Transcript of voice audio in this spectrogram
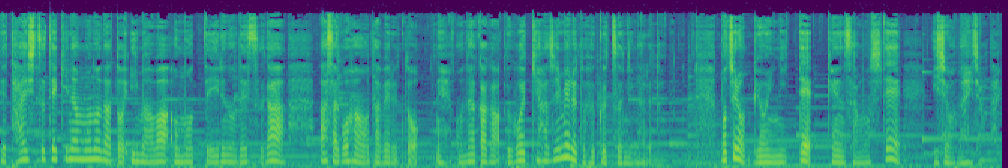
で体質的なものだと今は思っているのですが朝ごはんを食べると、ね、お腹が動き始めると腹痛になると。もちろん病院に行って検査もして異常ない状態、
